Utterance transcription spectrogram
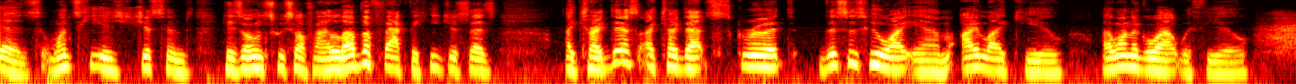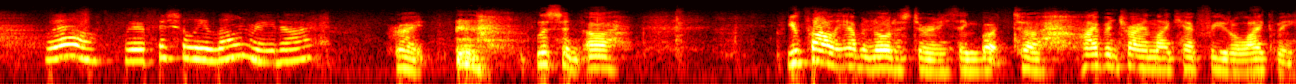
is, once he is just him, his own sweet self, and I love the fact that he just says, "I tried this, I tried that. Screw it. This is who I am. I like you. I want to go out with you." Well, we're officially alone, Radar. Right. Listen, uh, you probably haven't noticed or anything, but uh, I've been trying like heck for you to like me.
